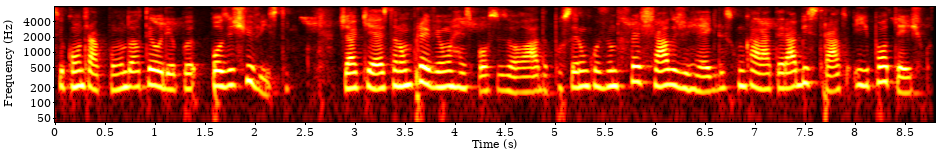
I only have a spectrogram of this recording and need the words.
se contrapondo à teoria positivista, já que esta não prevê uma resposta isolada por ser um conjunto fechado de regras com caráter abstrato e hipotético,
